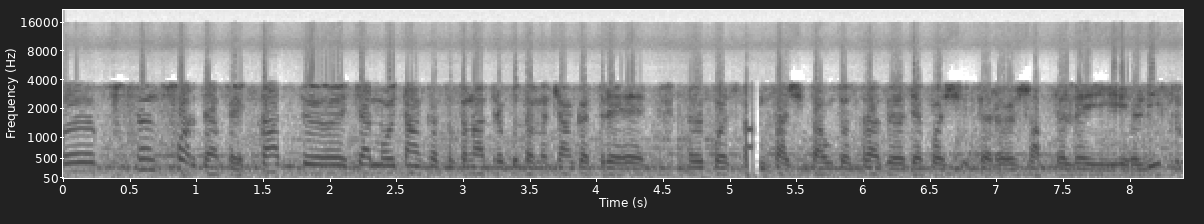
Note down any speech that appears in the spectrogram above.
Uh, sunt foarte afectat, uh, chiar mă uitam că săptămâna trecută mergeam către Constanța și pe autostradă depășiseră 7 lei litru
